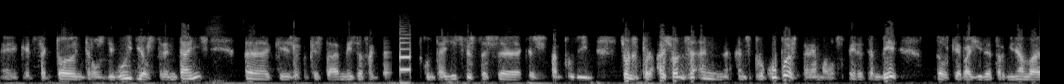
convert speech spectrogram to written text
Eh? Aquest sector entre els 18 i els 30 anys, eh, que és el que està més afectat els contagis que, que s'estan produint. Això, ens, això ens, en, ens preocupa, estarem a l'espera també del que vagi determinar la,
